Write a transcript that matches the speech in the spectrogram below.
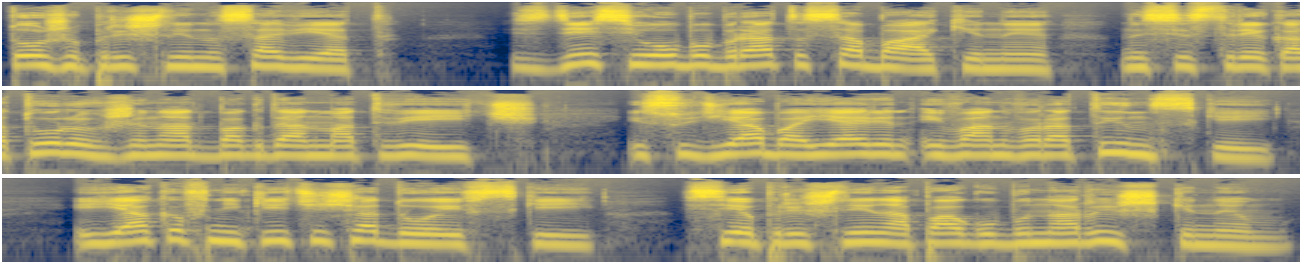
тоже пришли на совет. Здесь и оба брата Собакины, на сестре которых женат Богдан Матвеевич, и судья-боярин Иван Воротынский, и Яков Никитич Адоевский. Все пришли на пагубу Нарышкиным.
